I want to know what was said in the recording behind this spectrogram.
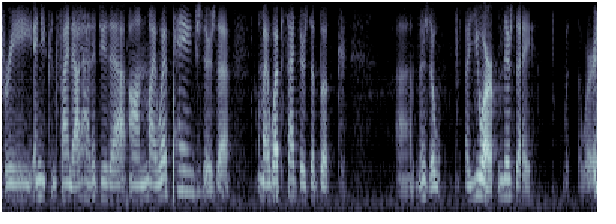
free, and you can find out how to do that on my webpage. There's a on my website. There's a book. Um, there's a, a UR. There's a what's the word?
